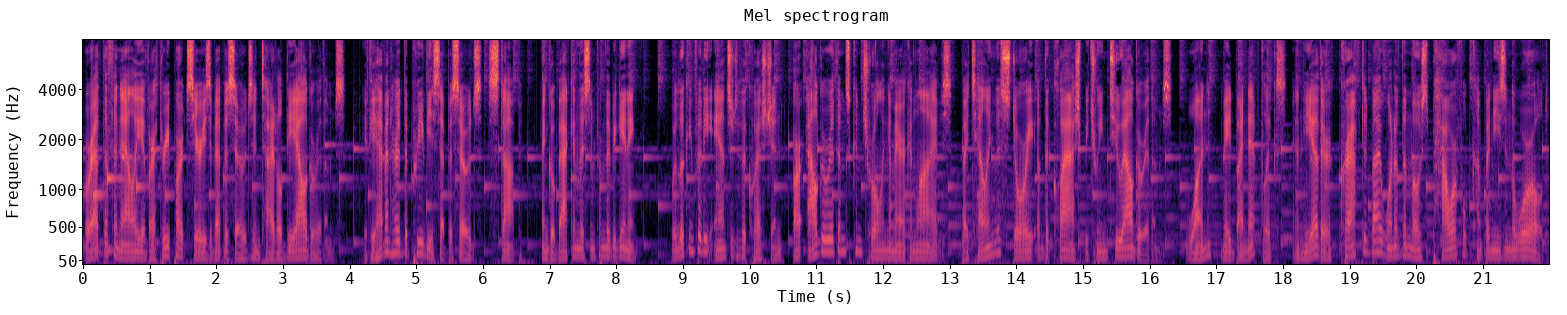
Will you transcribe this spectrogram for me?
We're at the finale of our three part series of episodes entitled The Algorithms. If you haven't heard the previous episodes, stop and go back and listen from the beginning. We're looking for the answer to the question Are algorithms controlling American lives? by telling the story of the clash between two algorithms, one made by Netflix and the other crafted by one of the most powerful companies in the world.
